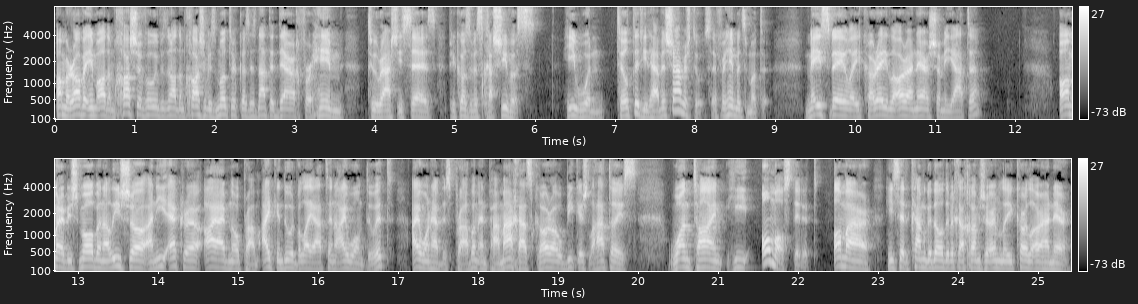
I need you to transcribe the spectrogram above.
Amarava im Adam Chashavu, if it's an Adam Chashav, is mutter because it's not the derech for him to, Rashi says, because of his chashivas he wouldn't tilt it, he'd have his shamish to it. So for him, it's mutter. Meisve leikarei la'ara ner shamiyata. Omer Bishmol ben Alisha, ani ekra, I have no problem. I can do it v'layata and I won't do it. I won't have this problem. And pamachas karo bikesh lahatois. One time, he almost did it. Omar, he said, kam gadol de b'chacham leikar la'ar haner.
